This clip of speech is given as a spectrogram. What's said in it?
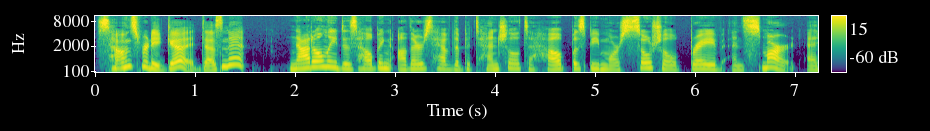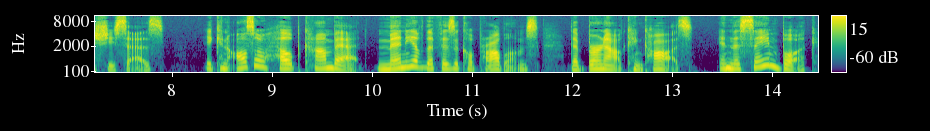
Sounds pretty good, doesn't it? Not only does helping others have the potential to help us be more social, brave, and smart, as she says, it can also help combat many of the physical problems that burnout can cause. In the same book,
